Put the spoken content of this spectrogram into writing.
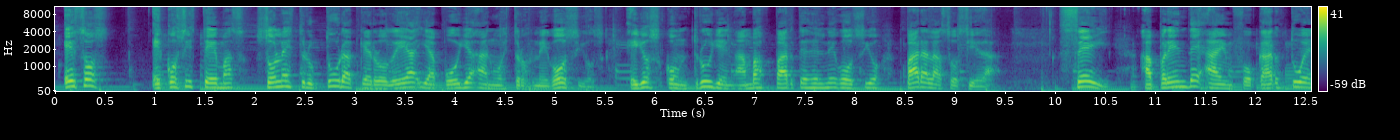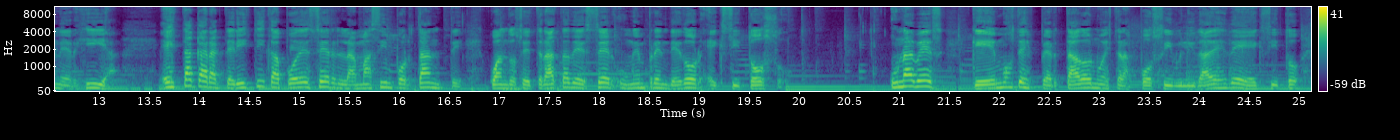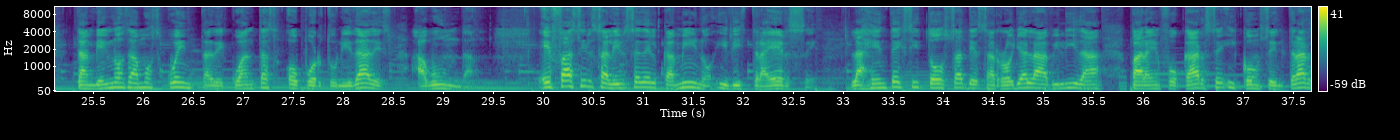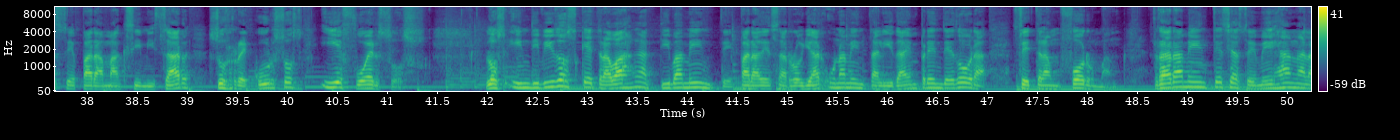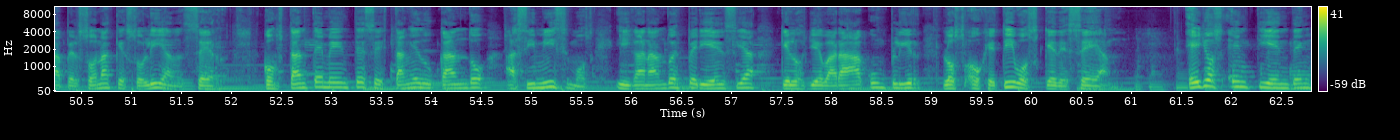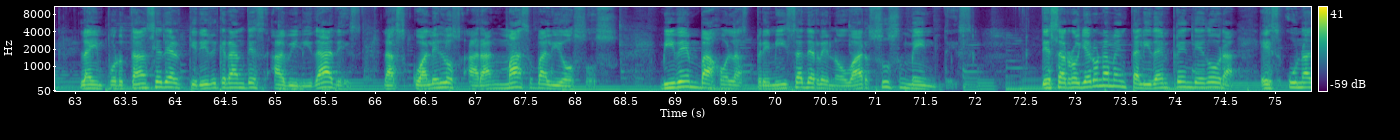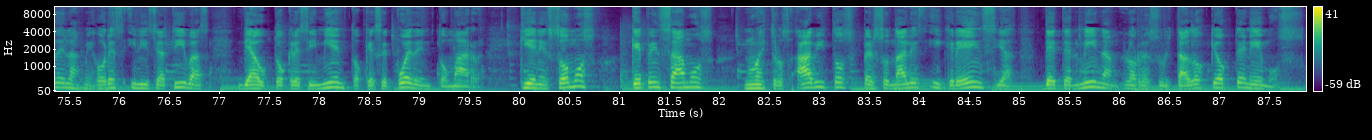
Esos ecosistemas son la estructura que rodea y apoya a nuestros negocios. Ellos construyen ambas partes del negocio para la sociedad. 6. Aprende a enfocar tu energía. Esta característica puede ser la más importante cuando se trata de ser un emprendedor exitoso. Una vez que hemos despertado nuestras posibilidades de éxito, también nos damos cuenta de cuántas oportunidades abundan. Es fácil salirse del camino y distraerse. La gente exitosa desarrolla la habilidad para enfocarse y concentrarse para maximizar sus recursos y esfuerzos. Los individuos que trabajan activamente para desarrollar una mentalidad emprendedora se transforman. Raramente se asemejan a la persona que solían ser. Constantemente se están educando a sí mismos y ganando experiencia que los llevará a cumplir los objetivos que desean. Ellos entienden la importancia de adquirir grandes habilidades, las cuales los harán más valiosos viven bajo las premisas de renovar sus mentes. Desarrollar una mentalidad emprendedora es una de las mejores iniciativas de autocrecimiento que se pueden tomar. Quienes somos, qué pensamos, nuestros hábitos personales y creencias determinan los resultados que obtenemos.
